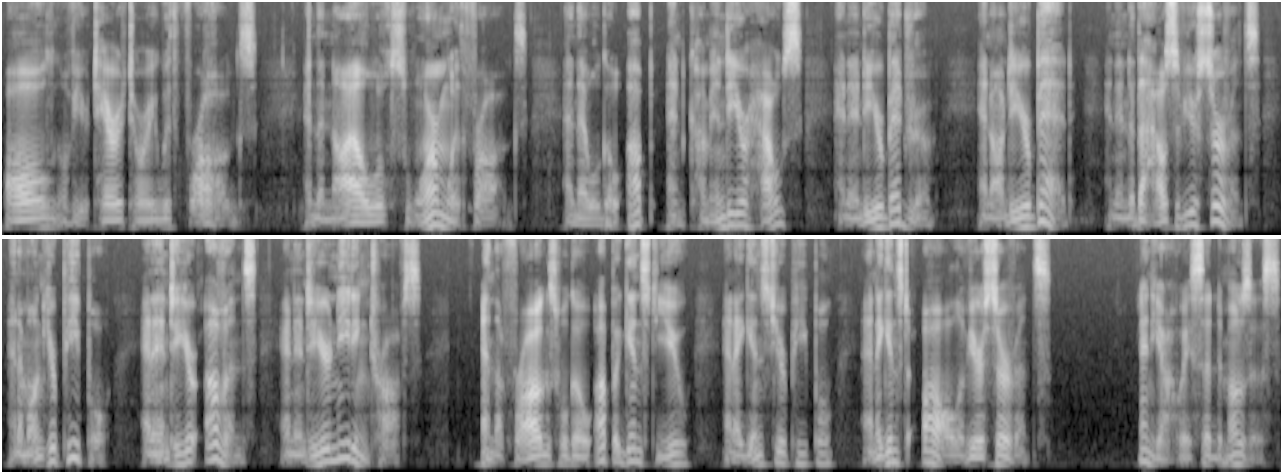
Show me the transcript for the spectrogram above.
all of your territory with frogs, and the Nile will swarm with frogs, and they will go up and come into your house, and into your bedroom, and onto your bed, and into the house of your servants, and among your people, and into your ovens, and into your kneading troughs. And the frogs will go up against you, and against your people, and against all of your servants. And Yahweh said to Moses,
